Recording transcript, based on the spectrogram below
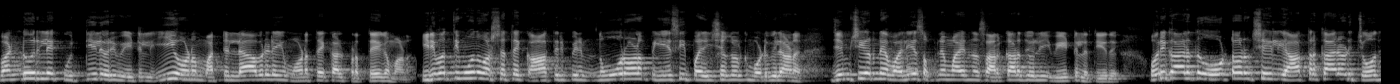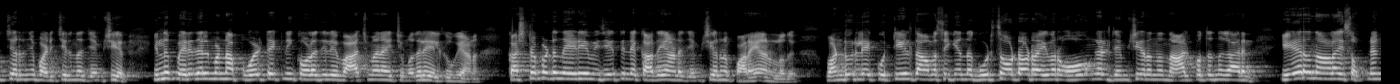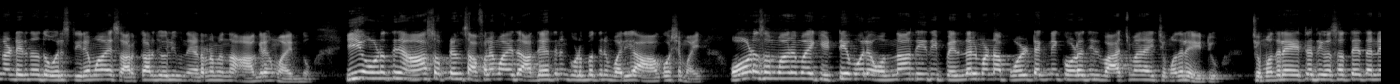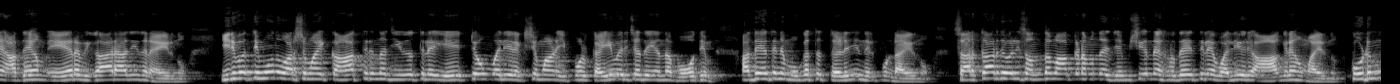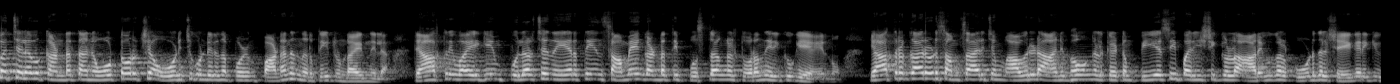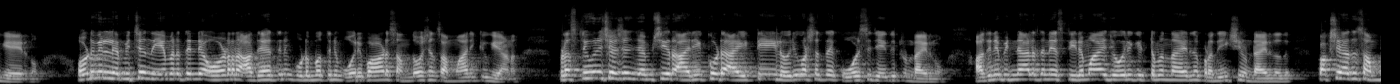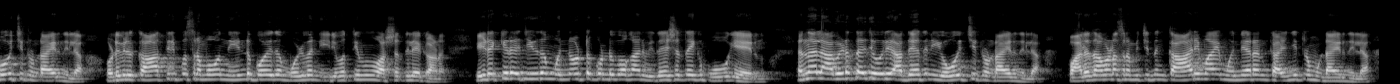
വണ്ടൂരിലെ കുറ്റിയിൽ ഒരു വീട്ടിൽ ഈ ഓണം മറ്റെല്ലാവരുടെയും ഓണത്തേക്കാൾ പ്രത്യേകമാണ്. ഇരുപത്തിമൂന്ന് വർഷത്തെ കാത്തിരിപ്പിനും നൂറോളം പി എസ് സി പരീക്ഷകൾക്കും ഒടുവിലാണ് ജംഷീറിന്റെ വലിയ സ്വപ്നമായിരുന്ന സർക്കാർ ജോലി വീട്ടിലെത്തിയത്. ഒരു കാലത്ത് ഓട്ടോറിക്ഷയിൽ യാത്രക്കാരോട് ചോദിച്ചെറിഞ്ഞ് പഠിച്ചിരുന്ന ജംഷീർ ഇന്ന് പെരിന്തൽമണ്ണ പോളിടെക്നിക് കോളേജിലെ വാച്ച്മാനായി ചുമതലയേൽക്കുകയാണ്. കഷ്ടപ്പെട്ട് നേടിയ വിജയത്തിന്റെ കഥയാണ് ജംഷീറിന് പറയാനുള്ളത്. വണ്ടൂരിലെ കുറ്റിയിൽ താമസിക്കുന്ന goods auto driver Ovangal Jamsheer എന്ന നാൽപ്പത്തൊന്നുകാരൻ ഏറെ നാളായി സ്വപ്നം കണ്ടിരുന്നത് ഒരു സ്ഥിരമായ സർക്കാർ ജോലിയും നേടണമെന്ന ആഗ്രഹമായിരുന്നു. ഈ ഓണത്തിന് ആ സ്വപ്നം സഫലമായത് അദ്ദേഹത്തിനും കുടുംബത്തിനും വലിയ ആഘോഷമായി. ഓണ സമ്മാനമായി കിട്ടിയ പോലെ ഒന്നാം തീയതി പെരിന്തൽമണ്ണ പോളിടെക്നിക് കോളേജിൽ വാച്ച്മാനായി ചുമതലയേറ്റു. ചുമതലയേറ്റ ദിവസത്തെ തന്നെ അദ്ദേഹം ഏറെ വികാരാതീതനായിരുന്നു. ഇരുപത്തിമൂന്ന് വർഷമായി കാത്തിരുന്ന ജീവിതത്തിലെ ഏറ്റവും വലിയ ലക്ഷ്യമാണ് ഇപ്പോൾ കൈവരിച്ചത് എന്ന ബോധ്യം അദ്ദേഹത്തിന്റെ മുഖത്ത് തെളിഞ്ഞു നിൽപ്പുണ്ടായിരുന്നു. സർക്കാർ ജോലി സ്വന്തമാക്കണമെന്ന് ജംഷീറിന്റെ ഹൃദയത്തിലെ വലിയൊരു ആഗ്രഹമായിരുന്നു. കുടുംബ ചെലവ് കണ്ടെത്താൻ ഓട്ടോറിക്ഷ ഓടിച്ചുകൊണ്ടിരുന്നപ്പോഴും പഠനം നിർത്തിയിട്ടുണ്ടായിരുന്നില്ല. രാത്രി വൈകിയും പുലർച്ചെ നേരത്തെയും സമയം കണ്ടെത്തി പുസ്തകങ്ങൾ തുറന്നിരിക്കുകയായിരുന്നു. യാത്രക്കാരോട് സംസാരിച്ചും അവരുടെ അനുഭവങ്ങൾ കേട്ടും പി എസ് സി പരീക്ഷയ്ക്കുള്ള അറിവുകൾ കൂടുതൽ ശേഖരിക്കുകയായിരുന്നു. ഒടുവിൽ ലഭിച്ച നിയമനത്തിന്റെ ഓർഡർ അദ്ദേഹത്തിനും കുടുംബത്തിനും ഒരുപാട് സന്തോഷം സമ്മാനിക്കുകയാണ്. പ്ലസ് ടുവിന് ശേഷം ജംഷീർ അരീക്കോട് ഐ ടി ഐയിൽ ഒരു വർഷത്തെ കോഴ്സ് ചെയ്തിട്ടുണ്ടായിരുന്നു. അതിന് പിന്നാലെ തന്നെ സ്ഥിരമായ ജോലി കിട്ടുമെന്നായിരുന്നു പ്രതീക്ഷയുണ്ടായിരുന്നത്. പക്ഷേ അത് സംഭവിച്ചിട്ടുണ്ടായിരുന്നില്ല. ഒടുവിൽ കാത്തിരിപ്പ് ശ്രമവും നീണ്ടുപോയത് മുഴുവൻ ഇരുപത്തിമൂന്ന് വർഷത്തിലേക്കാണ്. ഇടയ്ക്കിടെ ജീവിതം മുന്നോട്ട് കൊണ്ടുപോകാൻ വിദേശത്തേക്ക് പോവുകയായിരുന്നു. എന്നാൽ അവിടുത്തെ ജോലി അദ്ദേഹത്തിന് യോജിച്ചിട്ടുണ്ടായിരുന്നില്ല. പലതവണ ശ്രമിച്ചിട്ടും കാര്യമായി മുന്നേറാൻ കഴിഞ്ഞിട്ടും ഉണ്ടായിരുന്നില്ല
